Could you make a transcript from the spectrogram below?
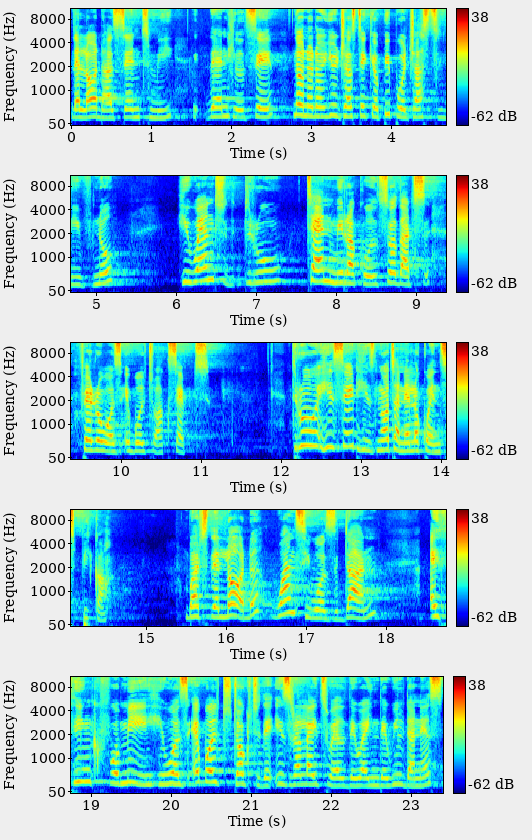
the Lord has sent me. Then he'll say, No, no, no, you just take your people, just leave. No. He went through 10 miracles so that Pharaoh was able to accept. Through, he said he's not an eloquent speaker. But the Lord, once he was done, I think for me, he was able to talk to the Israelites while they were in the wilderness.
